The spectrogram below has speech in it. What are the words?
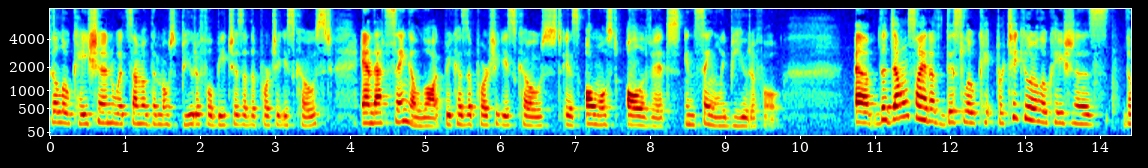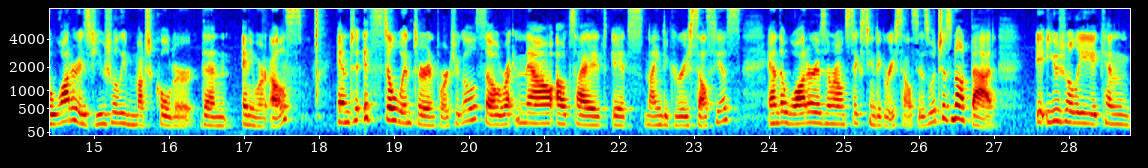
the location with some of the most beautiful beaches of the Portuguese coast. And that's saying a lot because the Portuguese coast is almost all of it insanely beautiful. Uh, the downside of this loca- particular location is the water is usually much colder than anywhere else. And it's still winter in Portugal, so right now outside it's 9 degrees Celsius and the water is around 16 degrees Celsius, which is not bad. It usually can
